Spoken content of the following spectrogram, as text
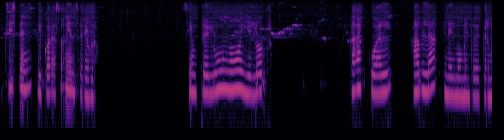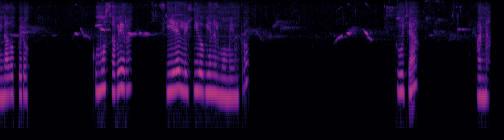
Existen el corazón y el cerebro. Siempre el uno y el otro. Cada cual habla en el momento determinado, pero ¿cómo saber si he elegido bien el momento? Tuya, Ana.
